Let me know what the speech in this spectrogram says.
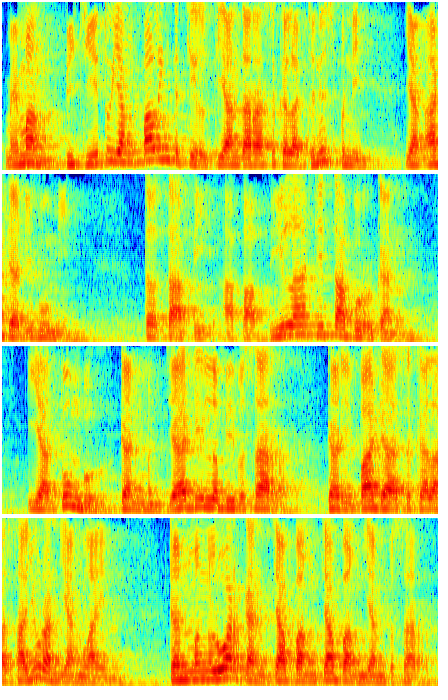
Memang biji itu yang paling kecil di antara segala jenis benih yang ada di bumi. Tetapi apabila ditaburkan, ia tumbuh dan menjadi lebih besar daripada segala sayuran yang lain dan mengeluarkan cabang-cabang yang besar,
